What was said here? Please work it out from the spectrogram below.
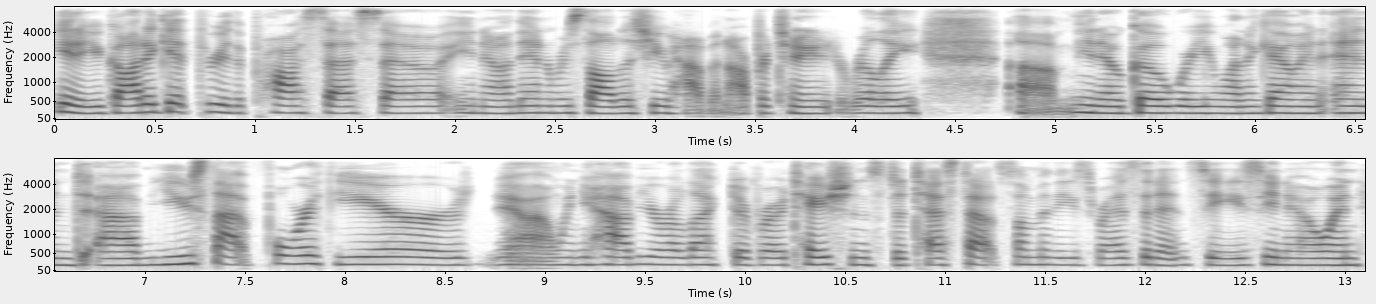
you know you got to get through the process. So you know the end result is you have an opportunity to really um, you know go where you want to go. And, and um, use that fourth year yeah, when you have your elective rotations to test out some of these residencies you know and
